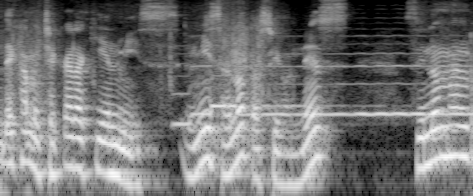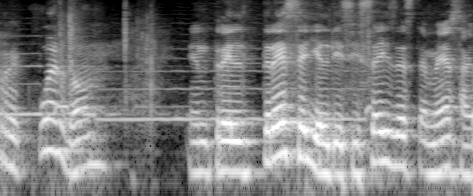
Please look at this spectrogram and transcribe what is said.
déjame checar aquí en mis, en mis anotaciones. Si no mal recuerdo, entre el 13 y el 16 de este mes hay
